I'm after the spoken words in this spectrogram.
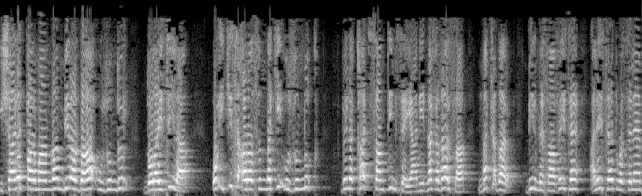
işaret parmağından biraz daha uzundur. Dolayısıyla o ikisi arasındaki uzunluk böyle kaç santimse yani ne kadarsa ne kadar bir mesafe ise aleyhissalatü vesselam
